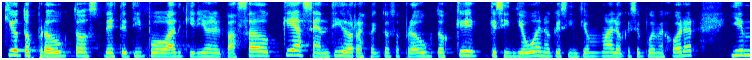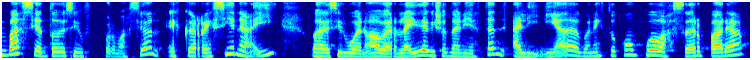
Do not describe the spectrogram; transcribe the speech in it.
qué otros productos de este tipo adquirió en el pasado, qué ha sentido respecto a esos productos, qué, sintió bueno, qué sintió malo, qué se puede mejorar. Y en base a toda esa información es que recién ahí vas a decir, bueno, a ver, la idea que yo tenía está alineada con esto, ¿cómo puedo hacer para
